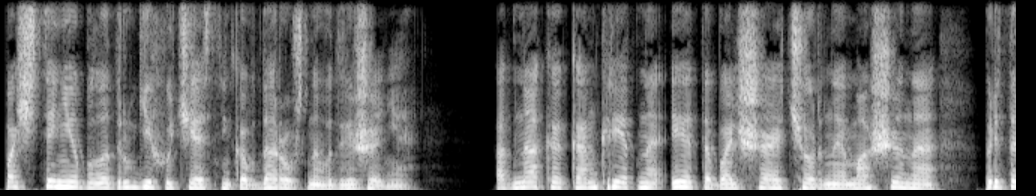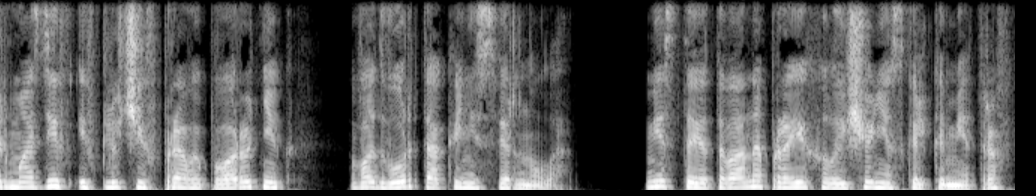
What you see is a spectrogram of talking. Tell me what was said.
почти не было других участников дорожного движения. Однако конкретно эта большая черная машина, притормозив и включив правый поворотник, во двор так и не свернула. Вместо этого она проехала еще несколько метров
